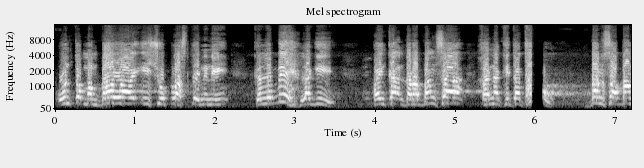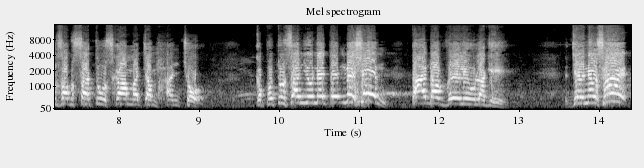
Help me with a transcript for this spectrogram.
untuk membawa isu Palestin ini ke lebih lagi peringkat antarabangsa kerana kita tahu bangsa-bangsa bersatu sekarang macam hancur. Keputusan United Nation tak ada value lagi. Genocide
